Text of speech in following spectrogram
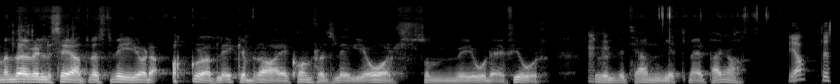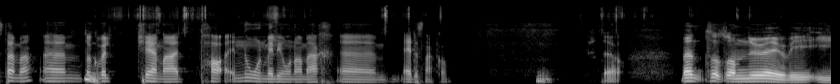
men det vil si at hvis vi gjør det akkurat like bra i Conference League i år som vi gjorde i fjor, så vil vi tjene litt mer penger. Ja, det stemmer. Um, dere vil tjene et par, noen millioner mer, um, er det snakk om. Men sånn som nå er jo vi i,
